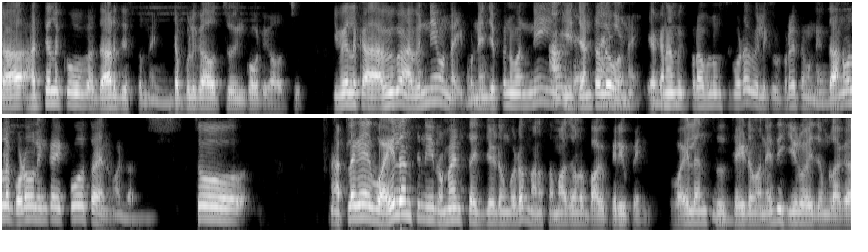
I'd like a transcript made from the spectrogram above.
చా హత్యలకు దారితీస్తున్నాయి. Hmm. డబ్బులు కావచ్చు ఇంకోటి కావచ్చు. వీళ్ళకి అవి అవన్నీ ఉన్నాయి. ఇప్పుడు నేను చెప్పినవన్నీ అవును ఈ జంటలో ఉన్నాయి. ఎకనామిక్ ప్రాబ్లమ్స్ కూడా వీళ్ళకి విపరీతంగా ఉన్నాయి. Hmm. దానివల్ల గొడవలు ఇంకా ఎక్కువ అవుతాయి అన్నమాట సో అట్లాగే వైలెన్స్ని రొమాంటిసైజ్ చేయడం కూడా మన సమాజంలో బాగా పెరిగిపోయింది. వైలెన్స్ Hmm. చేయడం అనేది హీరోయిజం లాగా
